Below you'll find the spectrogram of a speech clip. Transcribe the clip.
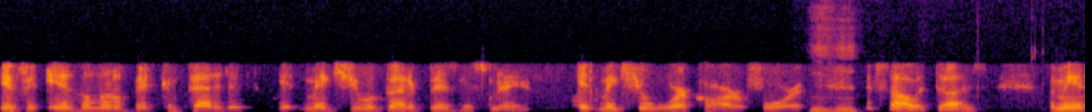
If it is a little bit competitive, it makes you a better businessman. It makes you work harder for it. Mm-hmm. That's all it does. I mean,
